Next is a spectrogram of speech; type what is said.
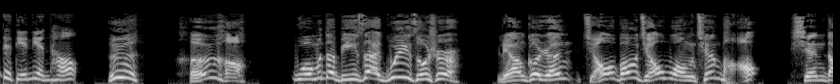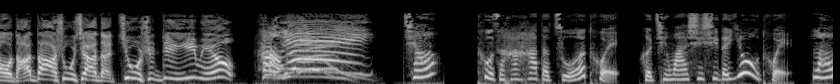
的点点头。嗯，很好。我们的比赛规则是两个人脚绑脚往前跑，先到达大树下的就是第一名。好耶！瞧，兔子哈哈的左腿和青蛙西西的右腿。牢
